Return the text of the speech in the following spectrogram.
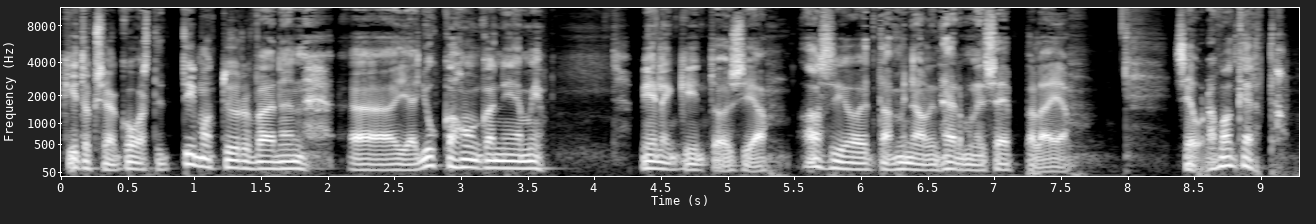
Kiitoksia kovasti Timo Tyrväinen ja Jukka Honkaniemi – mielenkiintoisia asioita. Minä olin Hermani Seppälä ja seuraavaan kertaan.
